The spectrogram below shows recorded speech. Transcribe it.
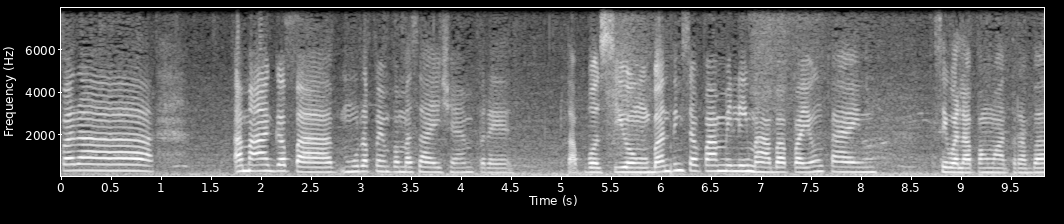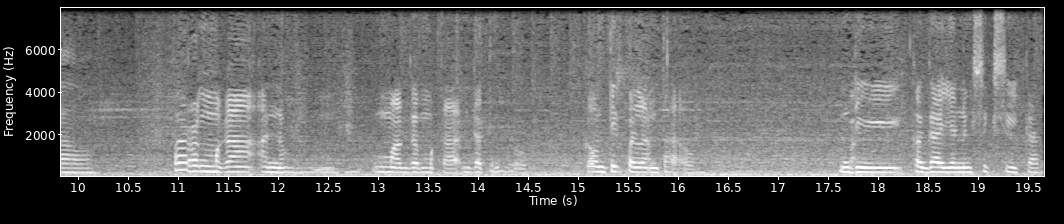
para ah, maaga pa, mura pa yung pamasahe syempre. Tapos yung banding sa family, mahaba pa yung time kasi wala pang mga trabaho. parang maka, ano, umaga makadating ko. Kaunti pa lang tao. Hindi kagaya ng siksikan.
